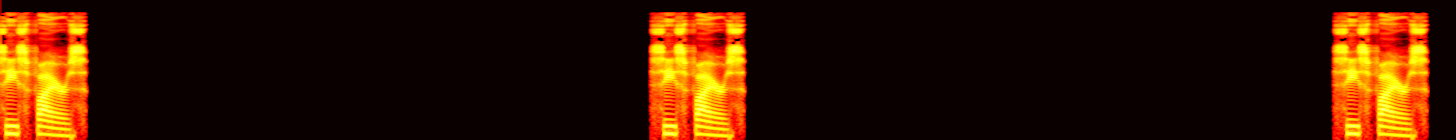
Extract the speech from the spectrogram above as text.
ceasefires. Ceasefires. Ceasefires.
